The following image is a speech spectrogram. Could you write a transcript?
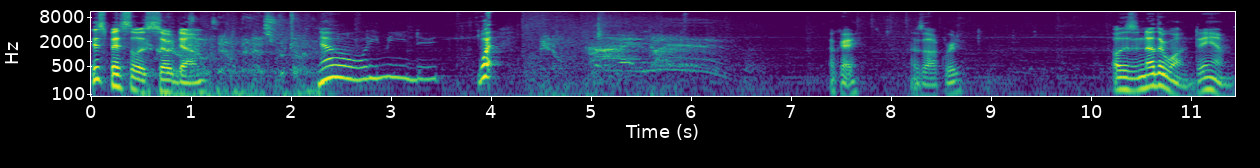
This pistol is so dumb. Them has returned. No, what do you mean, dude? What? Okay, that was awkward. Oh, there's another one. Damn.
